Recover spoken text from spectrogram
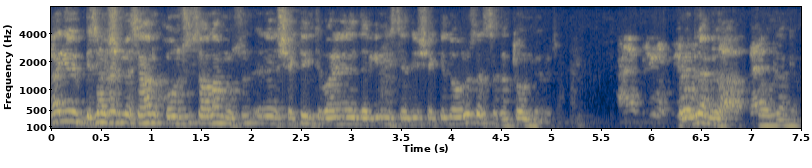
Hani bizim için mesela hani konusu sağlam olsun. Öyle şekli itibariyle derginin istediği şekilde olursa sıkıntı olmuyor hocam. Ha, biliyorum, Problem biliyorum yok. da ben- Problem yok.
